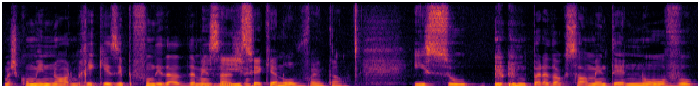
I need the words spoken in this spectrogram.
mas com uma enorme riqueza e profundidade da mensagem. E isso é que é novo, então? Isso, paradoxalmente, é novo,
